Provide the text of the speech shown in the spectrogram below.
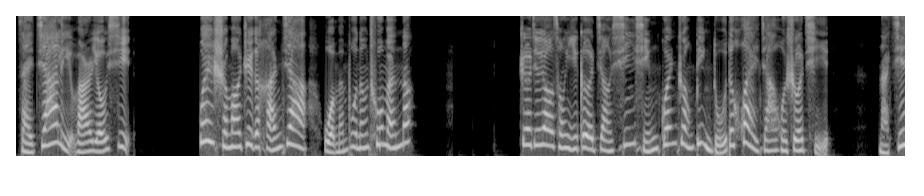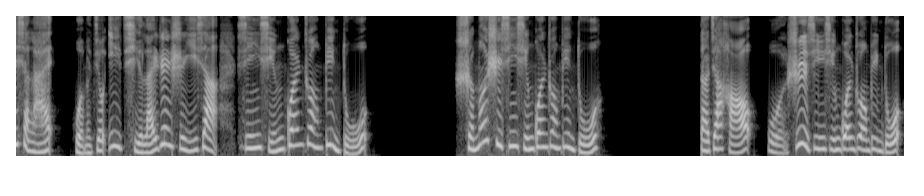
在家里玩游戏。为什么这个寒假我们不能出门呢？这就要从一个叫新型冠状病毒的坏家伙说起。那接下来。我们就一起来认识一下新型冠状病毒。什么是新型冠状病毒？大家好，我是新型冠状病毒，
